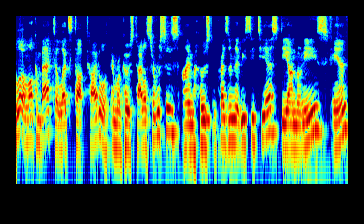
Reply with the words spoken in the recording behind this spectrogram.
Hello and welcome back to Let's Talk Title with Emerald Coast Title Services. I'm host and president of ECTS, Dion Moniz, and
